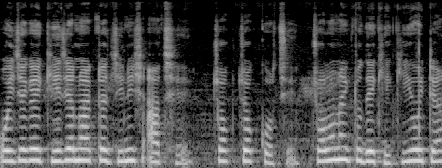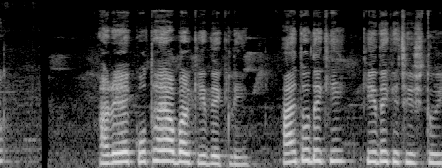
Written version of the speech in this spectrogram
ওই জায়গায় কি যেন একটা জিনিস আছে। চকচক করছে। চলো না একটু দেখি কি ওইটা? আরে কোথায় আবার কি দেখলি? আয় তো দেখি কি দেখেছিস তুই?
